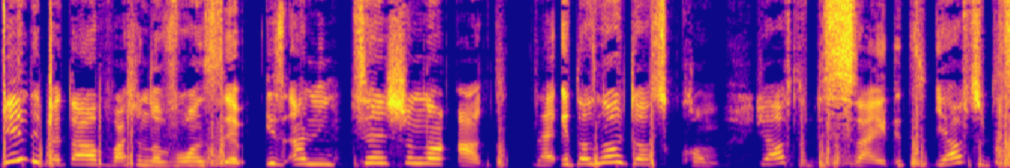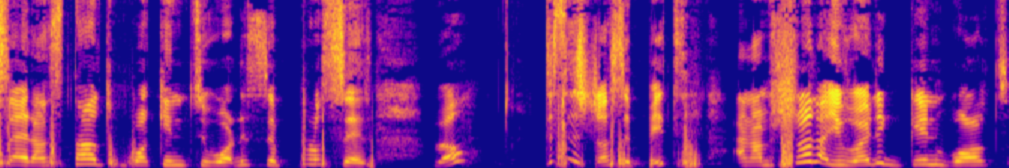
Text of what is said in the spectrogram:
being the better version of oneself is an intentional act. Like it does not just come. You have to decide. It's you have to decide and start working toward. It's a process. Well, this is just a bit, and I'm sure that you've already gained what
